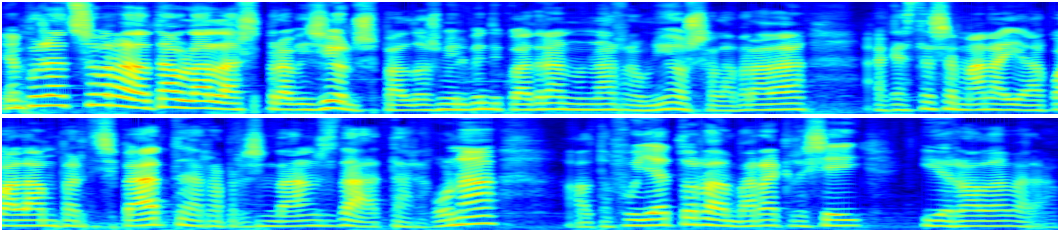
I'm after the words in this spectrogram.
i han posat sobre la taula les previsions pel 2024 en una reunió celebrada aquesta setmana i a la qual han participat representants de Tarragona, Altafulla, Torredembarra, Creixell i Roda de Barà.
